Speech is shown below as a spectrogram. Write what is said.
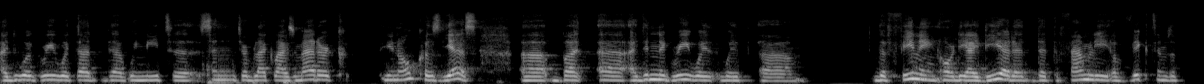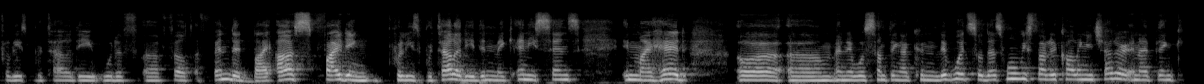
i do agree with that that we need to center black lives matter you know because yes uh, but uh, i didn't agree with with um, the feeling or the idea that, that the family of victims of police brutality would have uh, felt offended by us fighting police brutality. It didn't make any sense in my head uh, um, and it was something I couldn't live with. So that's when we started calling each other. And I think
